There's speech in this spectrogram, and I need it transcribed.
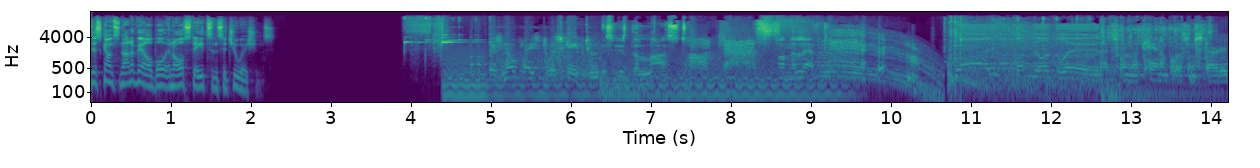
Discounts not available in all states and situations. There's no place to escape to. This is the last podcast. On the left. from your grave. That's when the cannibalism started.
